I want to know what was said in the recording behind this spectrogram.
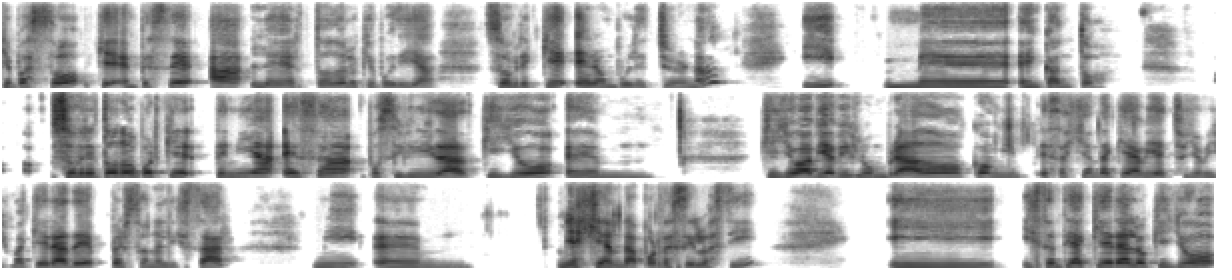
¿qué pasó? Que empecé a leer todo lo que podía sobre qué era un bullet journal y me encantó. Sobre todo porque tenía esa posibilidad que yo, em, que yo había vislumbrado con esa agenda que había hecho yo misma, que era de personalizar mi, em, mi agenda, por decirlo así. Y, sentía que era lo que yo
